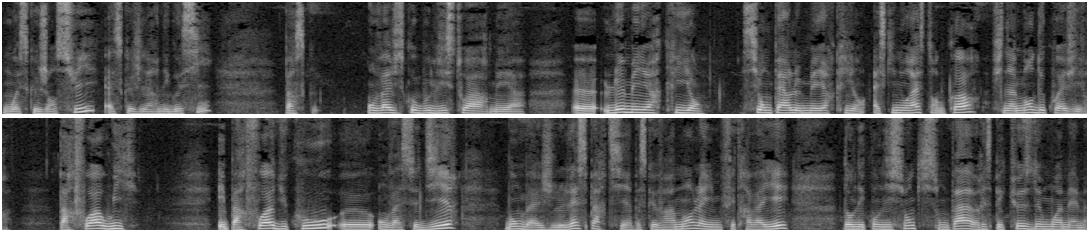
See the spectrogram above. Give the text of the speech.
où est-ce que j'en suis, est-ce que je les renégocie, parce qu'on va jusqu'au bout de l'histoire, mais euh, euh, le meilleur client, si on perd le meilleur client, est-ce qu'il nous reste encore finalement de quoi vivre? Parfois oui, et parfois du coup euh, on va se dire bon ben je le laisse partir parce que vraiment là il me fait travailler dans des conditions qui ne sont pas respectueuses de moi-même.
